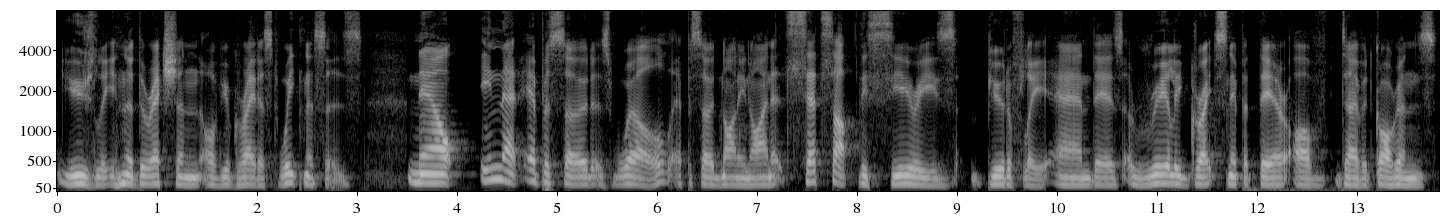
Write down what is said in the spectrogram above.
usually in the direction of your greatest weaknesses. Now, in that episode as well, episode 99, it sets up this series beautifully. And there's a really great snippet there of David Goggins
